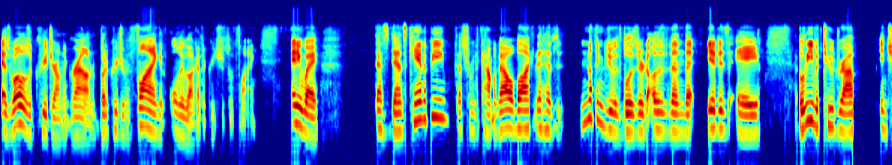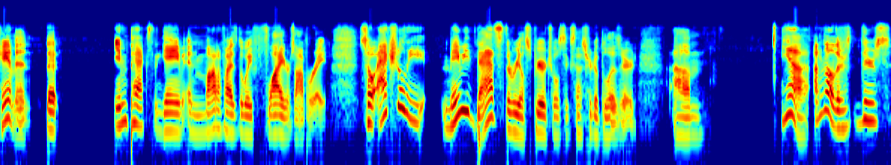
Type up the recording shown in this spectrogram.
as well as a creature on the ground, but a creature with flying can only block other creatures with flying. Anyway, that's dense canopy. That's from the Kamigawa block. That has nothing to do with Blizzard other than that it is a, I believe, a two drop enchantment that impacts the game and modifies the way flyers operate. So actually, maybe that's the real spiritual successor to Blizzard. Um, yeah, I don't know. There's there's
